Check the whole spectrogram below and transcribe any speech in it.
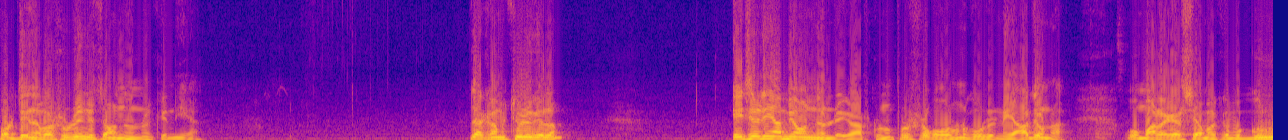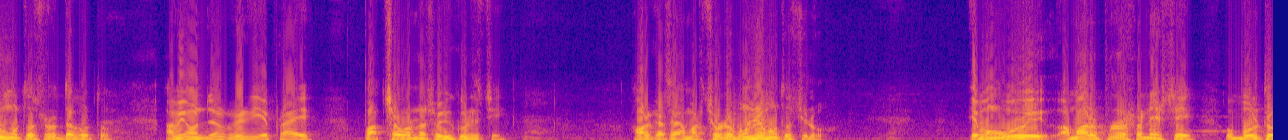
পরদিন আবার শুটিং গেছে অন্য অন্যকে নিয়ে। যাক, আমি চলে গেলাম। এটা নিয়ে আমি অঞ্জন রেখে আর কোনো প্রশ্ন কখনো নেই, আজও না। ও মারা গেছে, আমাকে গুরুর মতো শ্রদ্ধা করতো। আমি অঞ্জনকে নিয়ে প্রায় পাঁচ, ছ ঘণ্টা সই করেছি। আমার কাছে আমার ছোট বোনের মতো ছিল। এবং ওই আমার প্রশ্নে এসে ও বলতো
